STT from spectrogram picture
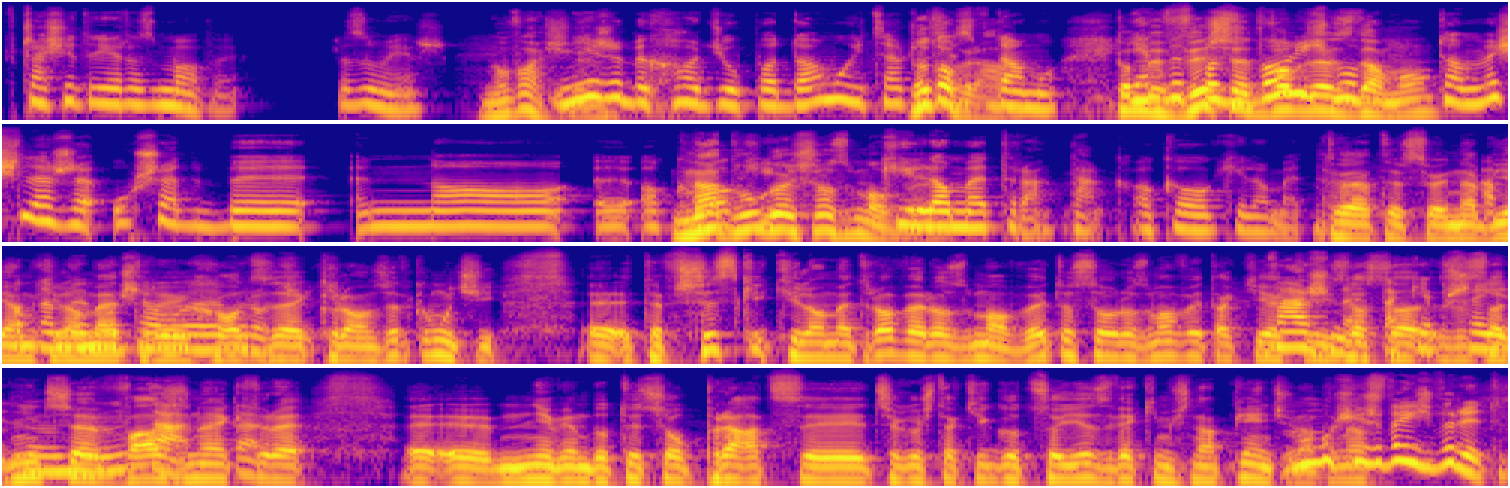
w czasie tej rozmowy, rozumiesz? No właśnie. Nie, żeby chodził po domu i cały No czas dobra. jest w domu. To by Jakby wyszedł w ogóle z mu, domu? To myślę, że uszedłby no y, około Na ki- długość rozmowy. kilometra. Tak, około kilometra. To ja też sobie nabijam kilometry, chodzę, wrócić. krążę. Tylko muci, e, te wszystkie kilometrowe rozmowy to są rozmowy takie Ważne, jakieś zasa- takie zasadnicze, mhm, ważne, tak, tak. które e, nie wiem, dotyczą pracy, czegoś takiego, co jest w jakimś napięciu. Musisz Natomiast wejść w rytm.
